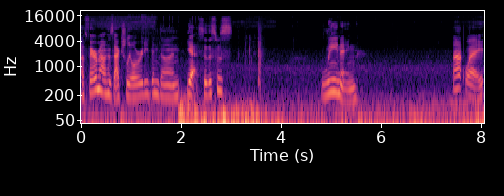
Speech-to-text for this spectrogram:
a fair amount has actually already been done. Yeah, so this was leaning ah, that way.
